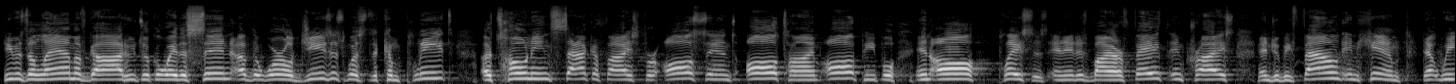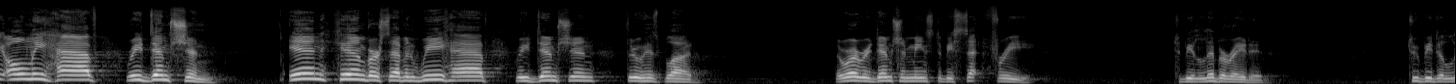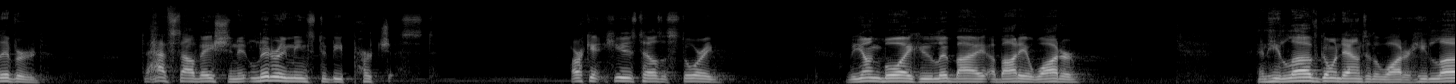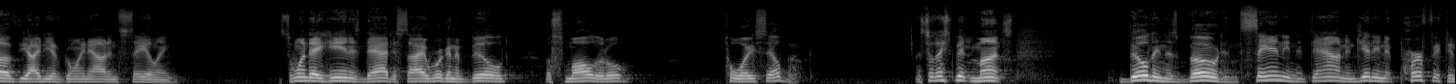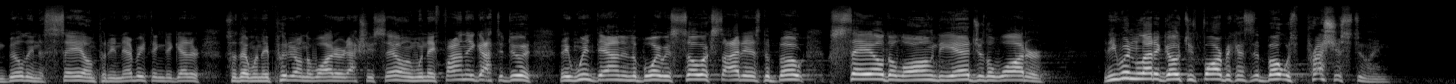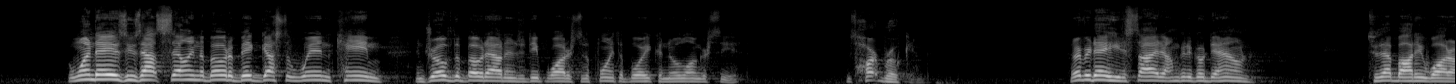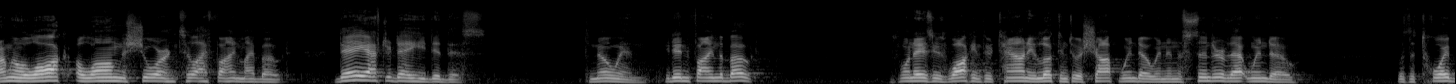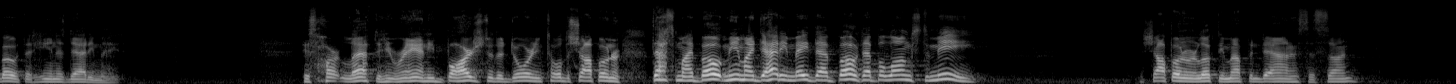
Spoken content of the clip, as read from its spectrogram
He was the Lamb of God who took away the sin of the world. Jesus was the complete atoning sacrifice for all sins, all time, all people, in all places. And it is by our faith in Christ and to be found in Him that we only have redemption. In Him, verse 7, we have redemption through His blood. The word redemption means to be set free. to be liberated, to be delivered, to have salvation. It literally means to be purchased. R. Kent Hughes tells a story of a young boy who lived by a body of water. And he loved going down to the water. He loved the idea of going out and sailing. So one day he and his dad decided we're going to build a small little toy sailboat. And so they spent months building this boat and sanding it down and getting it perfect and building a sail and putting everything together so that when they put it on the water, it actually sailed. And when they finally got to do it, they went down and the boy was so excited as the boat sailed along the edge of the water. And he wouldn't let it go too far because the boat was precious to him. But one day, as he was out sailing the boat, a big gust of wind came and drove the boat out into deep waters to the point the boy could no longer see it. He was heartbroken. Every day he decided, I'm going to go down to that body of water. I'm going to walk along the shore until I find my boat. Day after day he did this to no end. He didn't find the boat. One day as he was walking through town, he looked into a shop window, and in the center of that window was the toy boat that he and his daddy made. His heart left and he ran. He barged to the door and he told the shop owner, That's my boat. Me and my daddy made that boat. That belongs to me. The shop owner looked him up and down and said, Son,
